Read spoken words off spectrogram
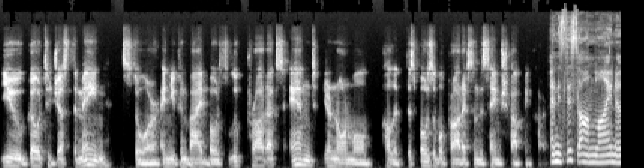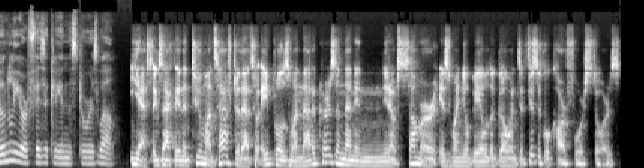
you go to just the main store and you can buy both Loop products and your normal, call it disposable products in the same shopping cart. And is this online only or physically in the store as well? Yes, exactly. And then two months after that, so April is when that occurs, and then in you know summer is when you'll be able to go into physical Carrefour stores,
